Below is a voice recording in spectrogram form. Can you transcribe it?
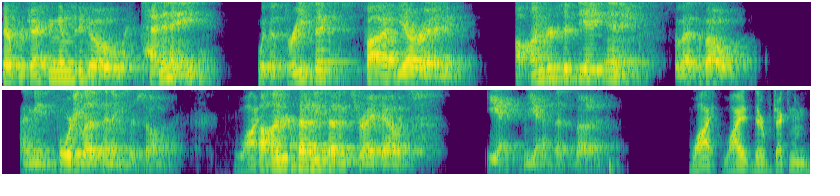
They're projecting him to go 10 and 8 with a 3.65 ERA, 158 innings. So that's about, I mean, 40 less innings or so. Why? 177 strikeouts. Yeah, yeah, that's about it. Why? Why they're projecting him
